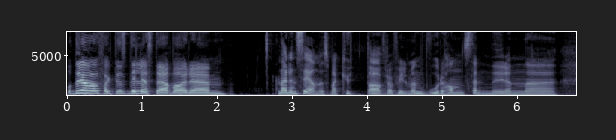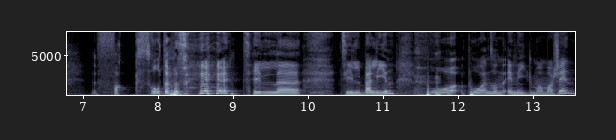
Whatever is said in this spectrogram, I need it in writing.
Og det var faktisk Det leste jeg var um, Det er en scene som er kutta fra filmen, hvor han sender en uh, faks, holdt jeg på å si, til, eh, til Berlin på, på en sånn Enigma-maskin.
